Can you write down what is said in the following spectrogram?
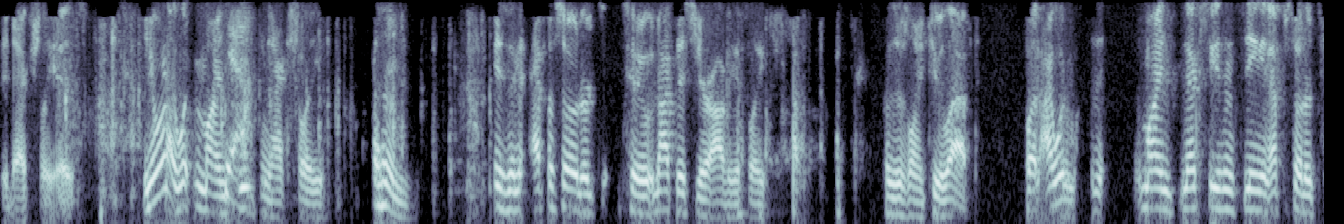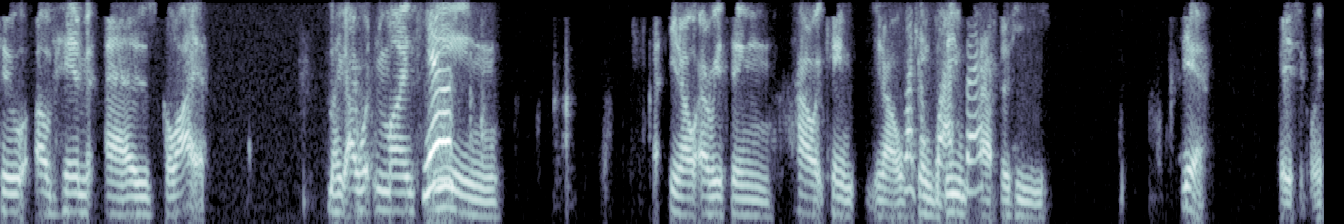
it actually is. You know what I wouldn't mind Yeah. seeing actually is an episode or two, not this year obviously, because there's only two left, but I wouldn't mind next season seeing an episode or two of him as Goliath. Like I wouldn't mind Yeah. seeing, you know, everything how it came, you know, Like came to be after he. Yeah, basically.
